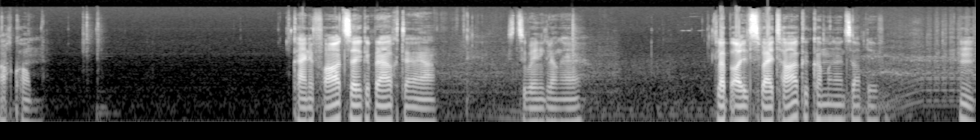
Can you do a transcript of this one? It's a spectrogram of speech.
Ach komm. Keine Fahrzeuge braucht er, ja. Ist zu wenig lang her. Ich glaube, alle zwei Tage kann man eins abliefern. Hm.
